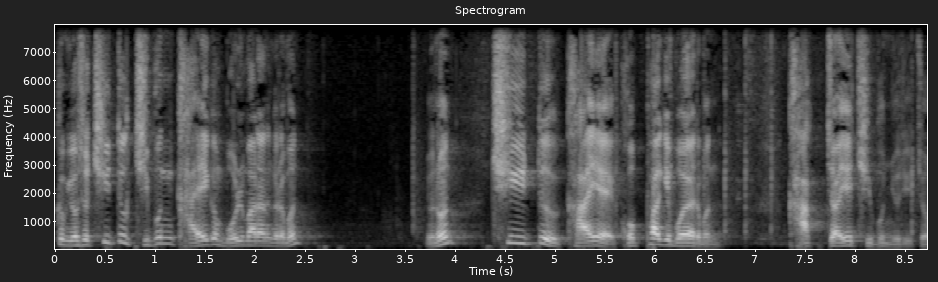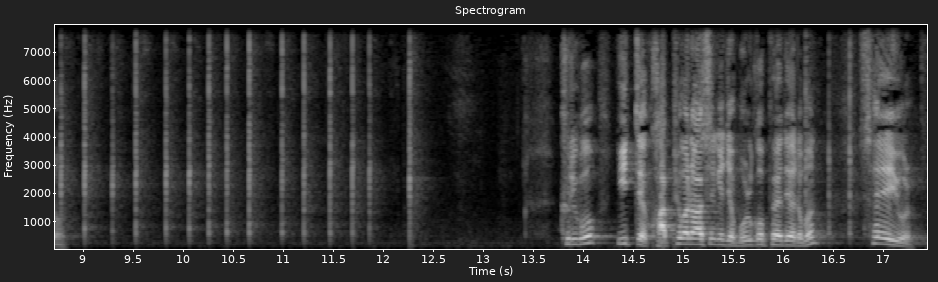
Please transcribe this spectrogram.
그럼 여기서 취득, 지분, 가액은 뭘 말하는 거야 여러분? 이는 취득, 가액 곱하기 뭐야 여러분? 각자의 지분율이죠. 그리고 이때 과표가 나왔으니까 이제 뭘 곱해야 돼요 여러분? 세율.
